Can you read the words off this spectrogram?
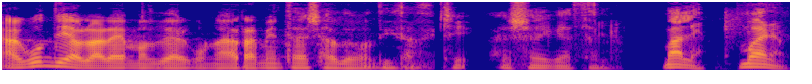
Algún día hablaremos de alguna herramienta de esa automatización. Sí, eso hay que hacerlo. Vale, bueno.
